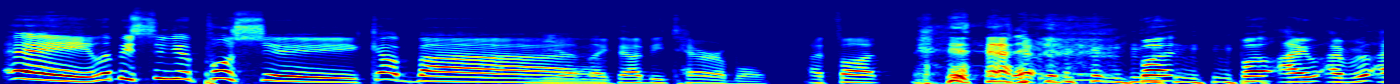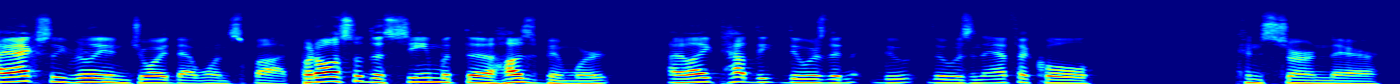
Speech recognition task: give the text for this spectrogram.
"Hey, let me see your pussy, come on!" Yeah. Like that'd be terrible. I thought, but but I I, actually really enjoyed that one spot. But also the scene with the husband where I liked how the, there was the, there, was an ethical concern there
